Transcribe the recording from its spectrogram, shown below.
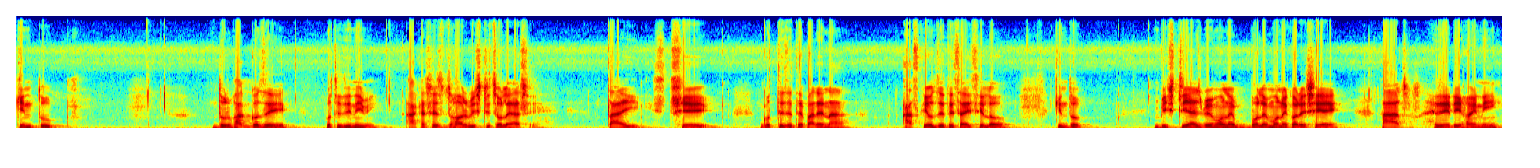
কিন্তু দুর্ভাগ্য যে প্রতিদিনই আকাশে ঝড় বৃষ্টি চলে আসে। তাই সে ঘুরতে যেতে পারে না। আজকেও যেতে চাইছিল, কিন্তু বৃষ্টি আসবে মনে, বলে মনে করে সে আর রেডি হয়নি।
